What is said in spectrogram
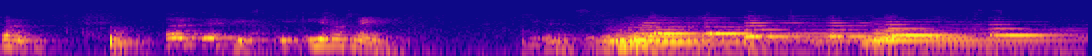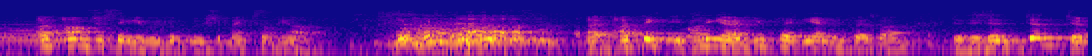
funny. Uh, it, it, you know what I mean? I'm, I'm just thinking we, could, we should make something up. I, I think if Leo, if you played the end of the first one, dun, dun, dun, dun,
